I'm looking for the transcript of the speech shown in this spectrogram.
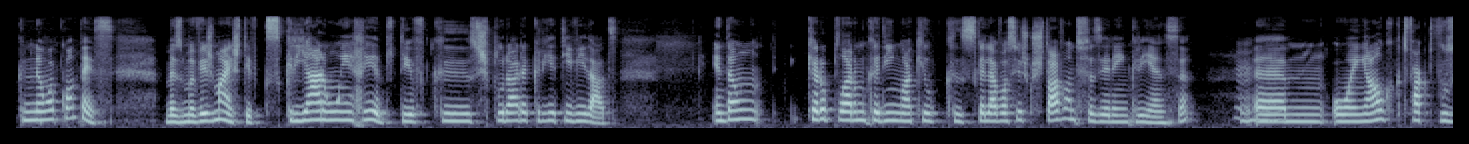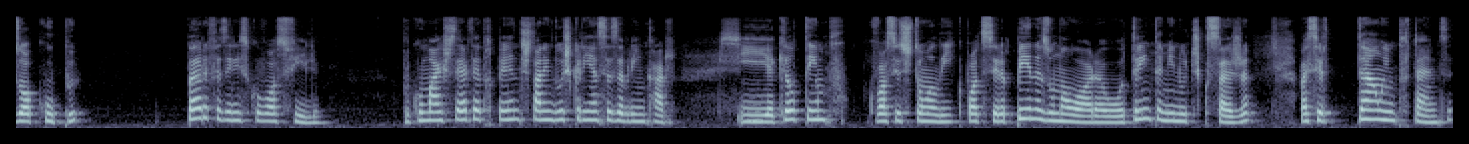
que não acontece. Mas uma vez mais, teve que se criar um enredo, teve que se explorar a criatividade. Então quero apelar um bocadinho àquilo que se calhar vocês gostavam de fazer em criança uhum. um, ou em algo que de facto vos ocupe para fazer isso com o vosso filho. Porque o mais certo é de repente estarem duas crianças a brincar. Sim. E aquele tempo que vocês estão ali, que pode ser apenas uma hora ou 30 minutos que seja, vai ser tão importante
